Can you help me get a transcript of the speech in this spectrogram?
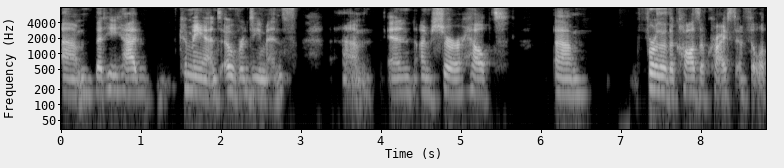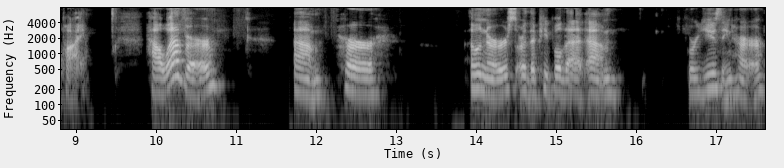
um, that he had command over demons. Um, and I'm sure helped um, further the cause of Christ in Philippi. However, um, her owners or the people that um, were using her.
